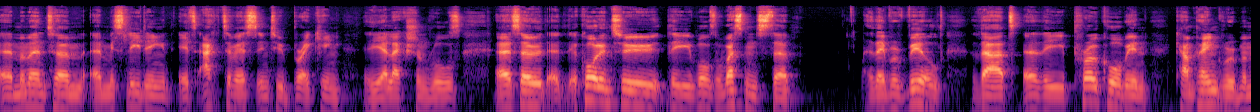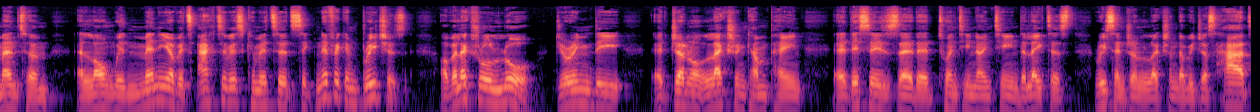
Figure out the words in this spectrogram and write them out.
uh, momentum uh, misleading its activists into breaking the election rules. Uh, so, uh, according to the Wolves of Westminster, they've revealed that uh, the pro Corbyn campaign group Momentum, along with many of its activists, committed significant breaches of electoral law during the uh, general election campaign. this is the 2019, the latest recent general election that we just had.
